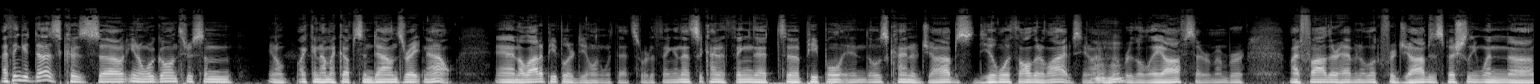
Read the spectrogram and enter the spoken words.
I think it does because uh, you know we're going through some you know economic ups and downs right now, and a lot of people are dealing with that sort of thing, and that's the kind of thing that uh, people in those kind of jobs deal with all their lives. You know, mm-hmm. I remember the layoffs. I remember my father having to look for jobs, especially when uh,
